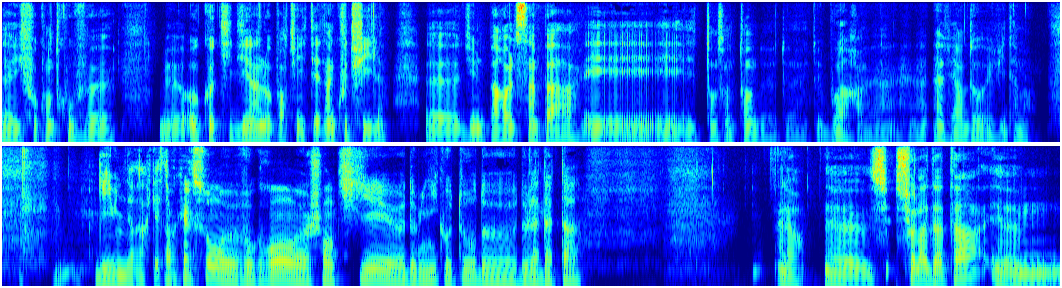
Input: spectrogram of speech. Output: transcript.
il faut qu'on trouve au quotidien l'opportunité d'un coup de fil, euh, d'une parole sympa et, et, de temps en temps de, de, de boire un, un verre d'eau, évidemment. Guy, une dernière question. Alors, quels sont euh, vos grands chantiers, Dominique, autour de, de la data? Alors, euh, sur la data, euh,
